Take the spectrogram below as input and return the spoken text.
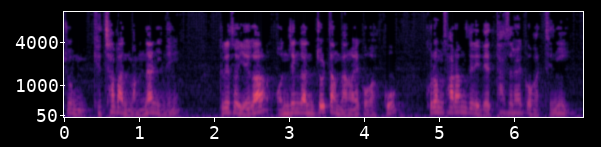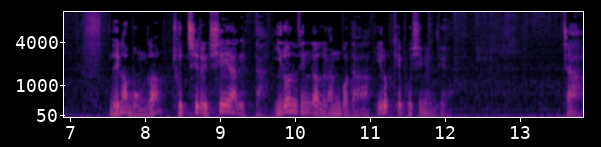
좀 개차반 망난이네. 그래서 얘가 언젠간 쫄딱 망할 것 같고 그럼 사람들이 내 탓을 할 것 같으니 내가 뭔가 조치를 취해야겠다. 이런 생각을 한 거다. 이렇게 보시면 돼요. 자,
